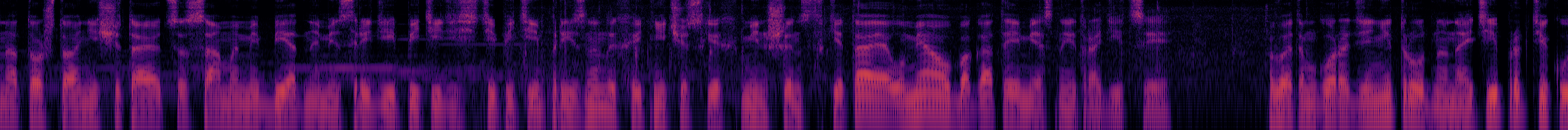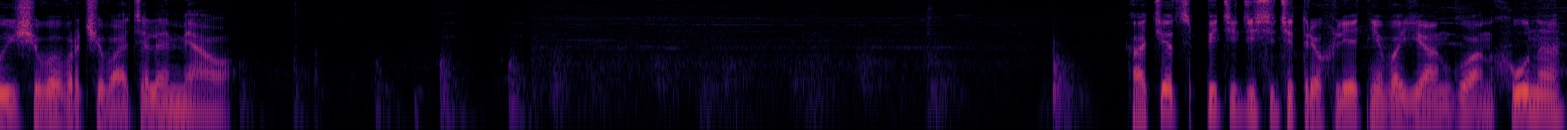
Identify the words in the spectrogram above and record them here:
на то, что они считаются самыми бедными среди 55 признанных этнических меньшинств Китая, у Мяо богатые местные традиции. В этом городе нетрудно найти практикующего врачевателя Мяо. Отец 53-летнего Ян Гуанхуна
